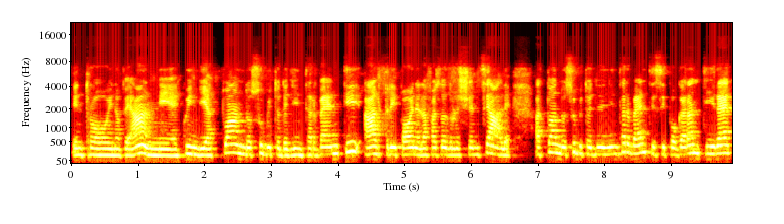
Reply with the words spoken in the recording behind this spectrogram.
entro i nove anni e quindi attuando subito degli interventi, altri poi nella fase adolescenziale, attuando subito degli interventi si può garantire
